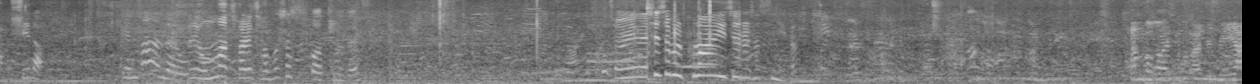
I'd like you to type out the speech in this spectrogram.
갑시다. 괜찮은 대로. 아니, 엄마 자리 잡으셨을 것 같은데. 저희는 치즈볼 프라이즈를 샀습니다. 햄버거 하시고 만드세요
